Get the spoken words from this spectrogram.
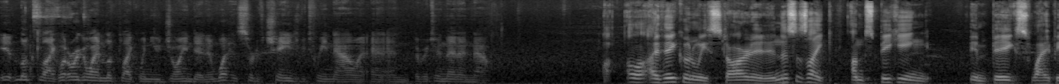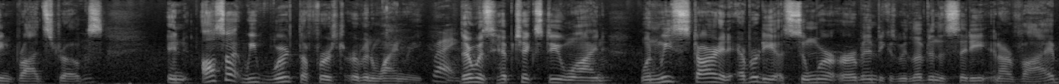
it looked like, what Oregon wine looked like when you joined it, and what has sort of changed between now and, and between then and now. Well, I think when we started, and this is like I'm speaking in big, swiping, broad strokes. And also, we weren't the first urban winery. Right. There was Hip Chicks Do Wine. When we started, everybody assumed we were urban because we lived in the city and our vibe.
